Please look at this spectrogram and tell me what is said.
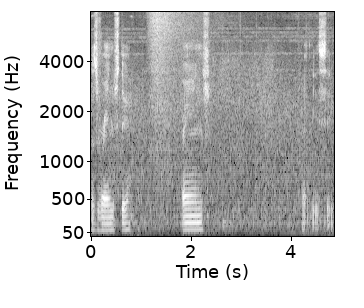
Does range do? Range. Let me you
